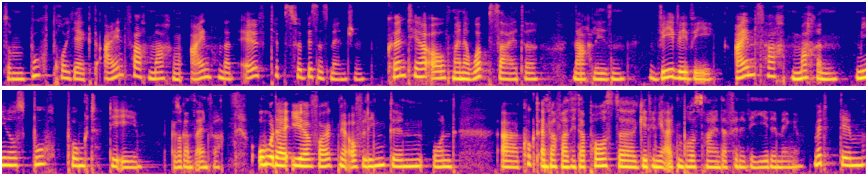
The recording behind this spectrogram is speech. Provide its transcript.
zum Buchprojekt Einfach machen 111 Tipps für Businessmenschen könnt ihr auf meiner Webseite nachlesen www.einfachmachen-buch.de also ganz einfach. Oder ihr folgt mir auf LinkedIn und äh, guckt einfach, was ich da poste, geht in die alten Posts rein, da findet ihr jede Menge. Mit dem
